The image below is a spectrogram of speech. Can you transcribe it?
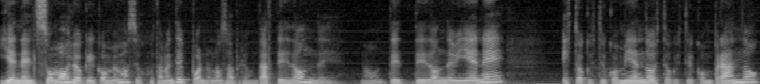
Y en el somos lo que comemos es justamente ponernos a preguntar de dónde, ¿no? De, dónde viene esto que estoy comiendo, esto que estoy comprando,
